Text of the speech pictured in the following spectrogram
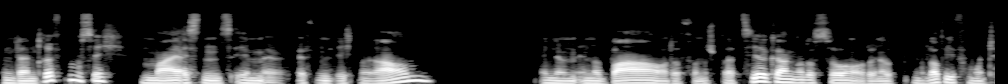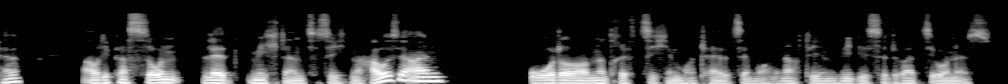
und dann trifft man sich meistens im öffentlichen Raum, in, einem, in einer Bar oder für einen Spaziergang oder so oder in einer Lobby vom Hotel. Aber die Person lädt mich dann zu sich nach Hause ein oder man trifft sich im Hotelzimmer, je nachdem, wie die Situation ist.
